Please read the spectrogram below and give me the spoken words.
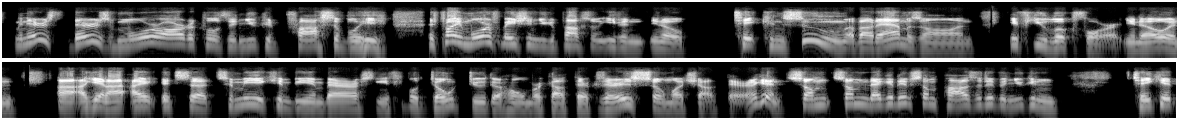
I mean, there's there's more articles than you could possibly. There's probably more information you could possibly even you know take consume about Amazon if you look for it, you know. And uh, again, I, I it's uh, to me it can be embarrassing if people don't do their homework out there because there is so much out there. And again, some some negative, some positive, and you can take it,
